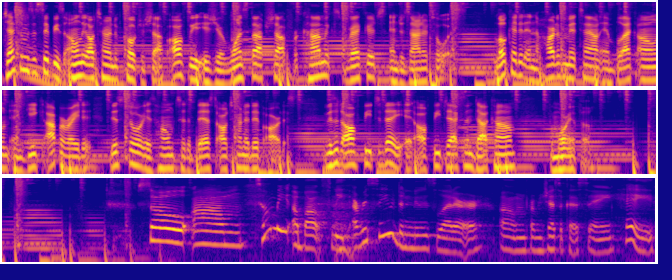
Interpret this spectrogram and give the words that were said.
Jackson, Mississippi's only alternative culture shop, Offbeat is your one stop shop for comics, records, and designer toys. Located in the heart of Midtown and black owned and geek operated, this store is home to the best alternative artists. Visit Offbeat today at offbeatjackson.com for more info. So, um, tell me about Fleet. I received a newsletter um, from Jessica saying, "Hey,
